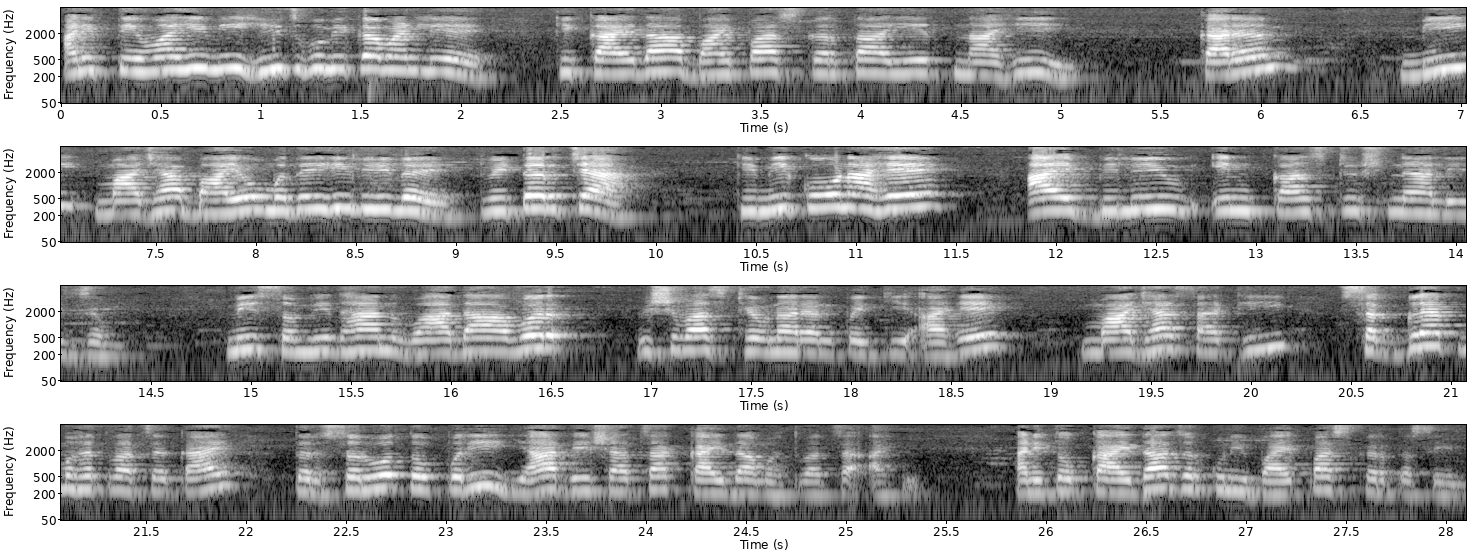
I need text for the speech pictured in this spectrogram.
आणि तेव्हाही मी हीच भूमिका मांडली आहे की कायदा बायपास करता येत नाही. कारण मी माझ्या बायोमध्येही लिहिलंय ट्विटरच्या की मी कोण आहे? आय बिलीव्ह इन कॉन्स्टिट्युशनॅलिझम मी संविधान वादावर विश्वास ठेवणाऱ्यांपैकी आहे. माझ्यासाठी सगळ्यात महत्वाचं काय? तर सर्वतोपरी या देशाचा कायदा महत्त्वाचा आहे. आणि तो कायदा जर कुणी बायपास करत असेल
